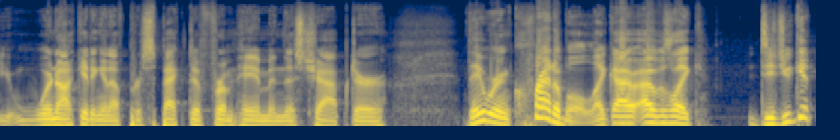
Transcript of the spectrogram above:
we're not getting enough perspective from him in this chapter. They were incredible. Like I, I was like, did you get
